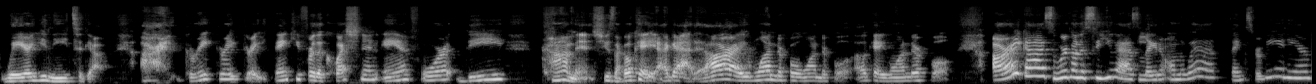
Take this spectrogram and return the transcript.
where you need to go. All right great great great. Thank you for the question and for the comment. She's like okay i got it. All right wonderful wonderful. Okay wonderful. All right guys we're going to see you guys later on the web. Thanks for being here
